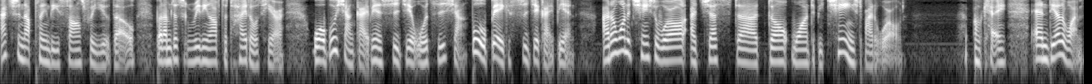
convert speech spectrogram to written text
actually not playing these songs for you, though, but I'm just reading off the titles here. 我不想改变世界，我只想不被世界改变. I don't want to change the world. I just uh, don't want to be changed by the world. Okay. And the other one.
